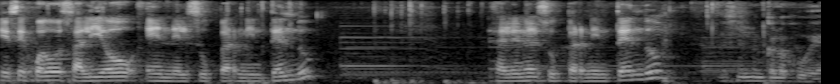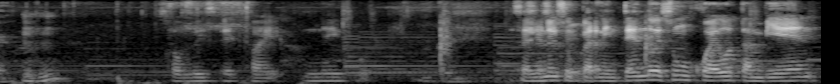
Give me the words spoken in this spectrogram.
Ese juego salió en el Super Nintendo. Salió en el Super Nintendo. Ese nunca lo jugué. Ujú. Zombies at My Neighbor. Ok. Salió en el Super Nintendo, es un juego también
